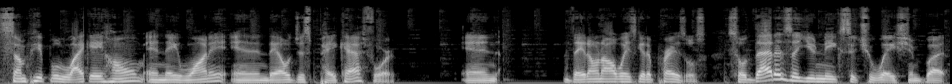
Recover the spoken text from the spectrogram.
some people like a home and they want it and they'll just pay cash for it. And they don't always get appraisals. So that is a unique situation, but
